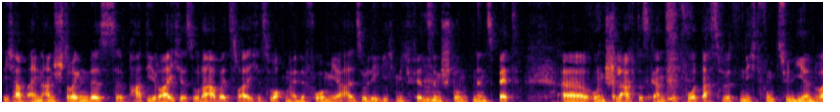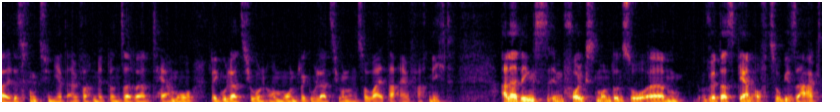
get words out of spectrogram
ich habe ein anstrengendes, äh, partyreiches oder arbeitsreiches Wochenende vor mir, also lege ich mich 14 mhm. Stunden ins Bett äh, und schlafe das Ganze vor, das wird nicht funktionieren, weil das funktioniert einfach mit unserer Thermoregulation, Hormonregulation und so weiter einfach nicht. Allerdings im Volksmund und so ähm, wird das gern oft so gesagt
